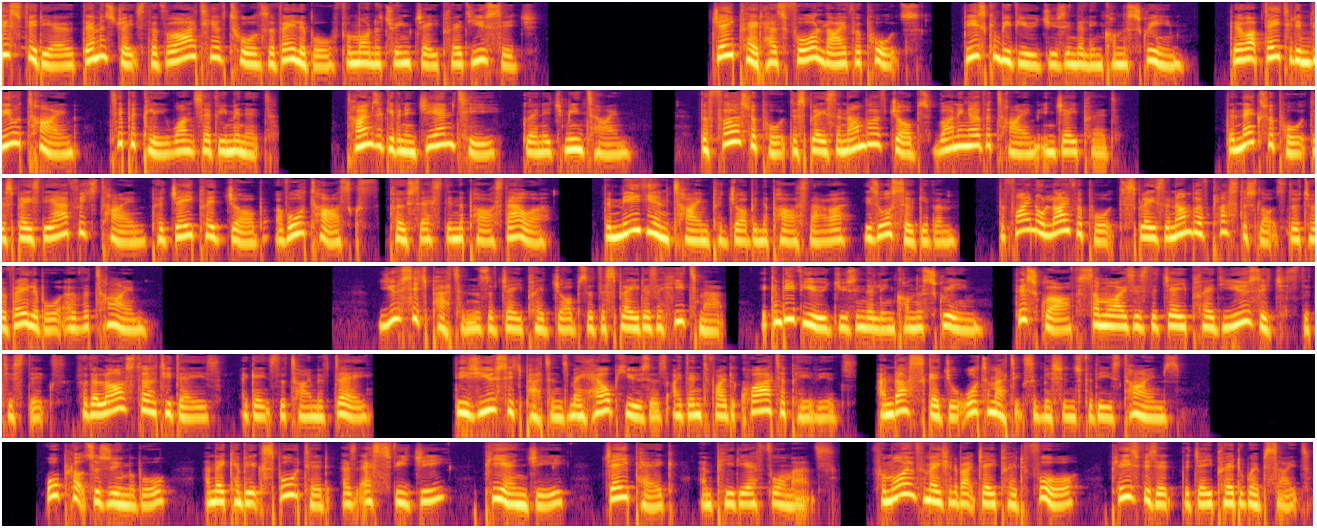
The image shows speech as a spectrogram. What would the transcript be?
This video demonstrates the variety of tools available for monitoring JPRED usage. JPRED has four live reports. These can be viewed using the link on the screen. They are updated in real time, typically once every minute. Times are given in GMT, Greenwich Mean Time. The first report displays the number of jobs running over time in JPRED. The next report displays the average time per JPRED job of all tasks processed in the past hour. The median time per job in the past hour is also given. The final live report displays the number of cluster slots that are available over time. Usage patterns of JPRED jobs are displayed as a heat map. It can be viewed using the link on the screen. This graph summarizes the JPRED usage statistics for the last 30 days against the time of day. These usage patterns may help users identify the quieter periods and thus schedule automatic submissions for these times. All plots are zoomable and they can be exported as SVG, PNG, JPEG, and PDF formats. For more information about JPRED 4, please visit the JPRED website.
